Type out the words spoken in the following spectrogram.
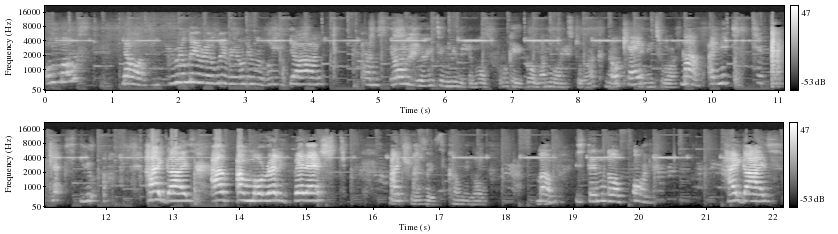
Almost. Now I'm really, really, really, really done. I'm you're hitting me with the mouth. Okay, go. Mommy wants to work now. Okay. I need to work. Mom, I need to text you. Hi guys, I'm, I'm already finished. Trouser is coming off. Mom, it's turning off on. Hi guys,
